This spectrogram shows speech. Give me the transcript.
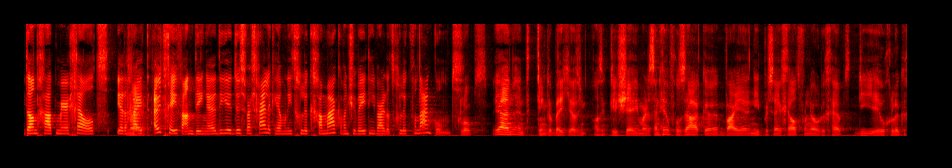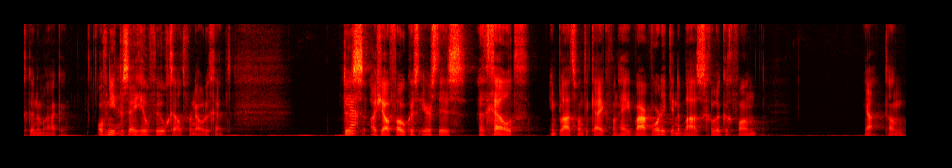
dan gaat meer geld, ja, dan ga je Nee. het uitgeven aan dingen die je dus waarschijnlijk helemaal niet gelukkig gaan maken, want je weet niet waar dat geluk vandaan komt. Klopt. Ja, en, en het klinkt een beetje als een, als een cliché, maar er zijn heel veel zaken waar je niet per se geld voor nodig hebt, die je heel gelukkig kunnen maken. Of niet Ja. per se heel veel geld voor nodig hebt. Dus als jouw focus eerst is het geld, in plaats van te kijken van, hé, hey, waar word ik in de basis gelukkig van? Ja, dan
